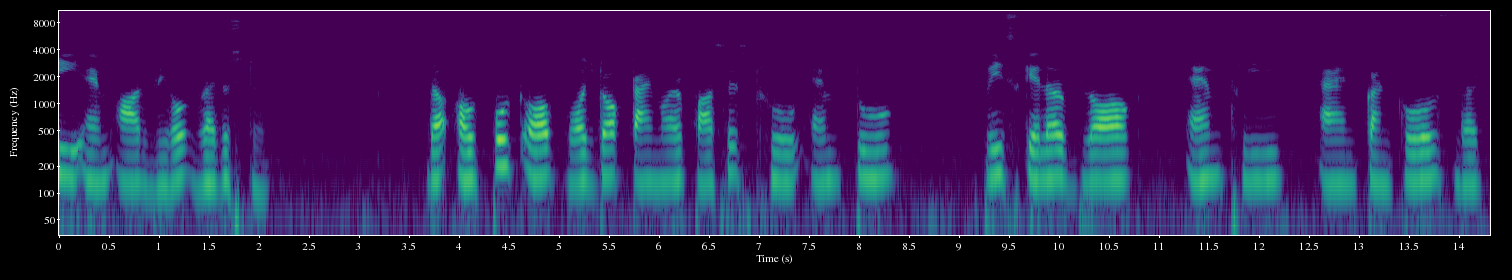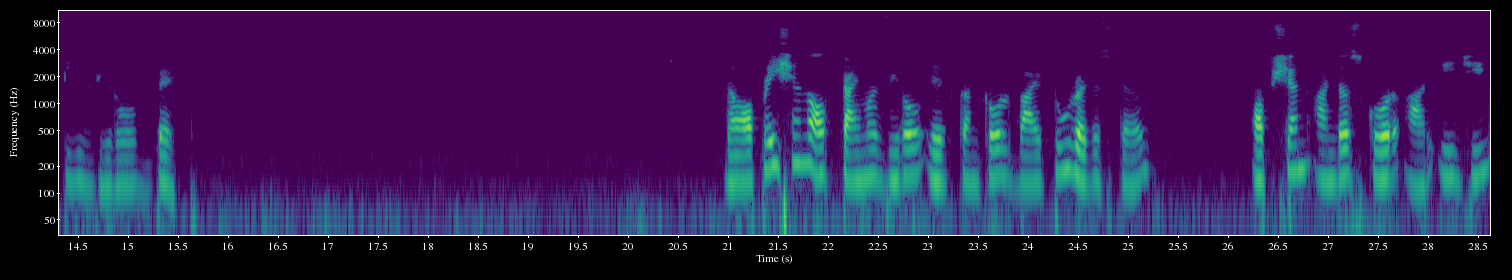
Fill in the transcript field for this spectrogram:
TMR0 register. The output of watchdog timer passes through M2 prescaler block M3 and controls the T0 bit. The operation of timer 0 is controlled by two registers option underscore reg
